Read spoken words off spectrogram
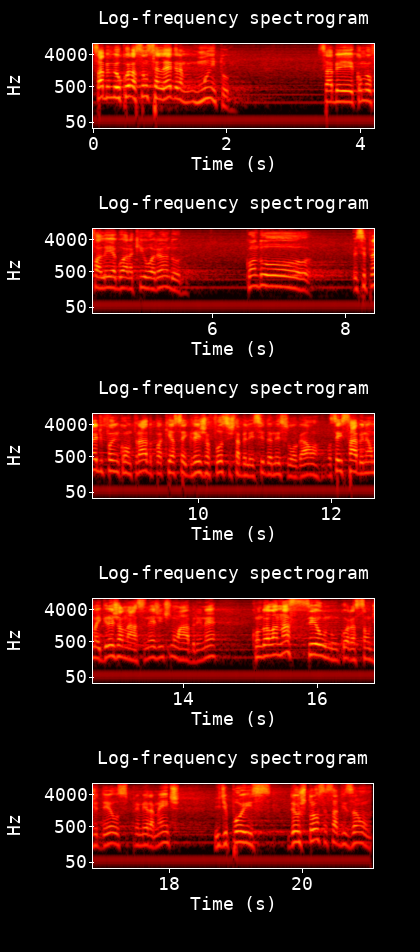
Sabe, meu coração se alegra muito. Sabe, como eu falei agora aqui orando, quando esse prédio foi encontrado para que essa igreja fosse estabelecida nesse local, vocês sabem, né? Uma igreja nasce, né? A gente não abre, né? Quando ela nasceu no coração de Deus, primeiramente, e depois Deus trouxe essa visão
